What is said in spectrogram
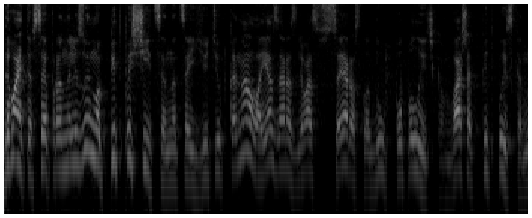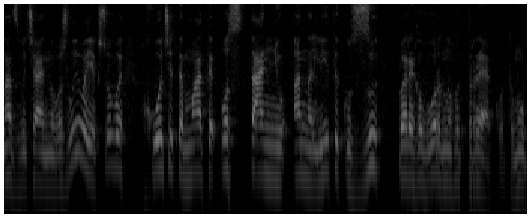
Давайте все проаналізуємо. Підпишіться на цей YouTube канал. А я зараз для вас все розкладу по поличкам. Ваша підписка надзвичайно важлива, якщо ви хочете мати останню аналітику з переговорного треку. Тому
